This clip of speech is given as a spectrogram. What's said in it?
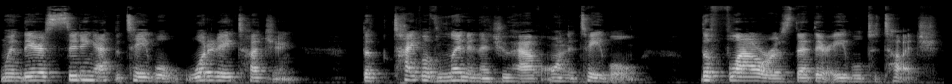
When they're sitting at the table, what are they touching? The type of linen that you have on the table, the flowers that they're able to touch.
